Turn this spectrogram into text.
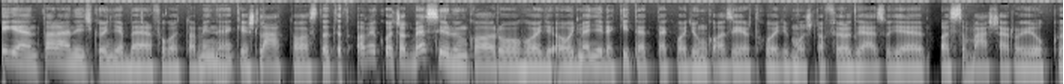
Igen, talán így könnyebben elfogadta mindenki, és látta azt. Tehát amikor csak beszélünk arról, hogy, hogy mennyire kitettek vagyunk azért, hogy most a földgáz, ugye azt vásároljuk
